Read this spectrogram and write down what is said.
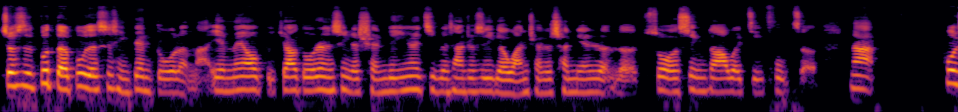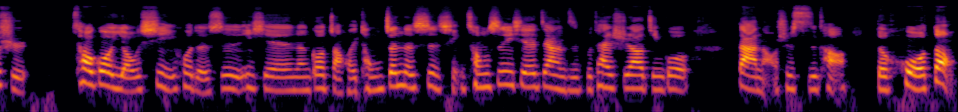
就是不得不的事情变多了嘛，也没有比较多任性的权利，因为基本上就是一个完全的成年人了，所有事情都要为自己负责。那或许透过游戏或者是一些能够找回童真的事情，从事一些这样子不太需要经过大脑去思考的活动。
